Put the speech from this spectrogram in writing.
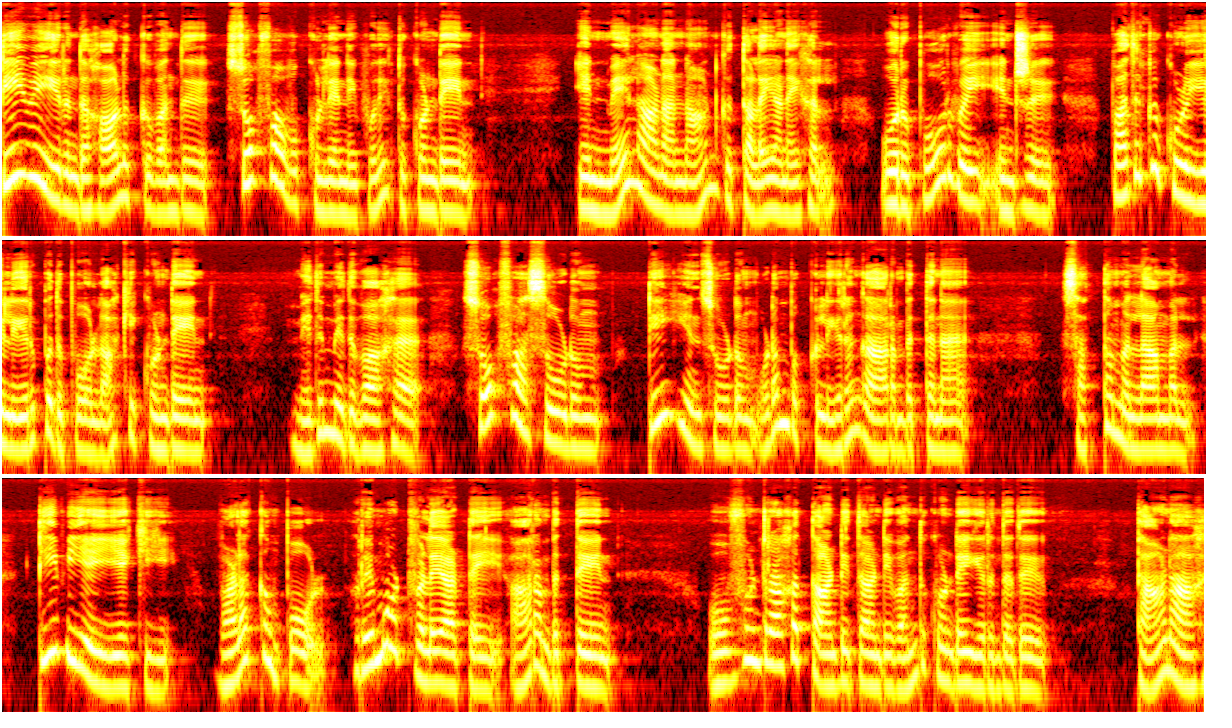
டிவி இருந்த ஹாலுக்கு வந்து சோஃபாவுக்குள் என்னை புதைத்து கொண்டேன். என் மேலான நான்கு தலையணைகள் ஒரு போர்வை என்று பதுங்கு குழியில் இருப்பது போல் ஆக்கிக்கொண்டேன் மெதுமெதுவாக சோஃபா சூடும் டீயின் சூடும் உடம்புக்குள் இறங்க ஆரம்பித்தன. சத்தமில்லாமல் டிவியை இயக்கி வழக்கம் போல் ரிமோட் விளையாட்டை ஆரம்பித்தேன். ஒவ்வொன்றாக தாண்டி தாண்டி வந்து கொண்டே இருந்தது. தானாக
